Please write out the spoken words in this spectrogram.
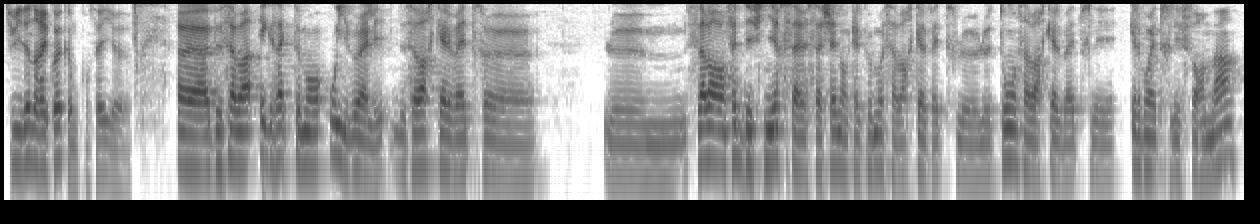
Tu lui donnerais quoi comme conseil euh? Euh, De savoir exactement où il veut aller, de savoir quelle va être le savoir en fait définir sa, chaîne en quelques mots, savoir quel va être le, ton, savoir quel va être les, quels vont être les formats,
